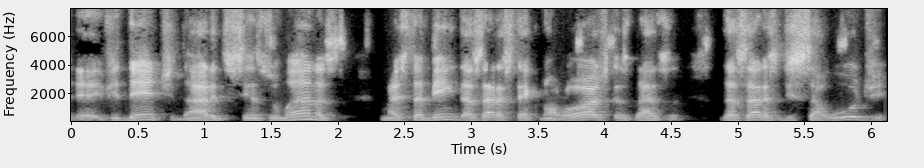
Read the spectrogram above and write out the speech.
é evidente, da área de ciências humanas, mas também das áreas tecnológicas, das, das áreas de saúde,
